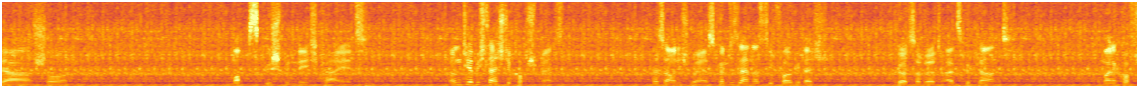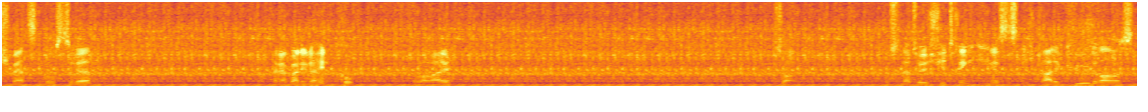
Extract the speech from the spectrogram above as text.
Ja schon Mobs-Geschwindigkeit. Irgendwie habe ich leichte Kopfschmerzen. Das ist auch nicht woher. Es könnte sein, dass die Folge gleich kürzer wird als geplant, um meine Kopfschmerzen loszuwerden. Kann ja gar nicht nach hinten gucken. Sauerei. So. Muss natürlich viel trinken. Es ist nicht gerade kühl draußen,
